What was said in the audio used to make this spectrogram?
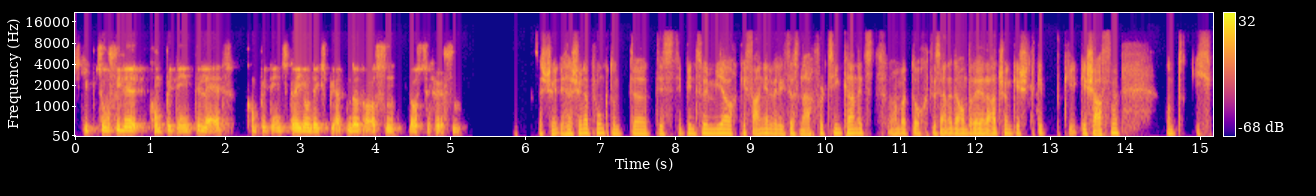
es gibt so viele kompetente Leute, Kompetenzträger und Experten da draußen, lasst sich helfen. Das ist, ein schöner Punkt und äh, das, ich bin so in mir auch gefangen, weil ich das nachvollziehen kann. Jetzt haben wir doch das eine oder andere Rad schon gesch geschaffen und ich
